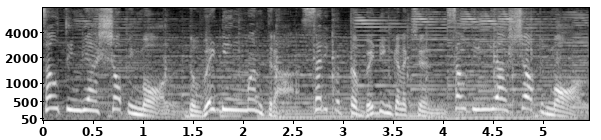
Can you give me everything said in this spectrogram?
South India shopping mall the wedding Mantra ಸರಿಕೊತ್ತ wedding collection south India shopping mall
